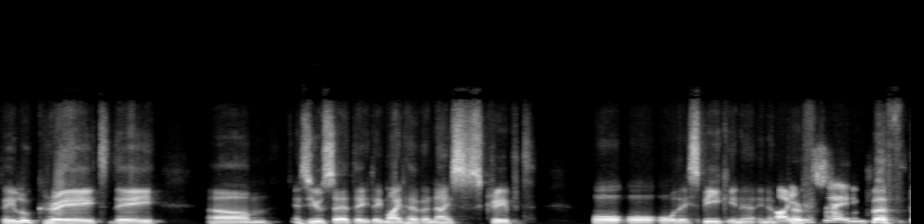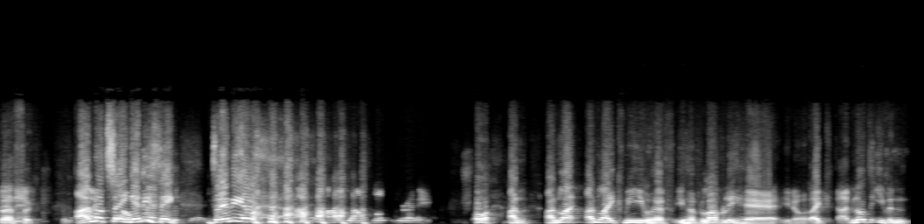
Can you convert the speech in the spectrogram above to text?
they look great. They um, as you said, they, they might have a nice script or, or, or they speak in a, in a Are you perf- saying perf- perfect. I'm not saying anything. Daniel, I don't look great? well, un, unlike, unlike me, you have, you have lovely hair, you know, like I'm not even,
